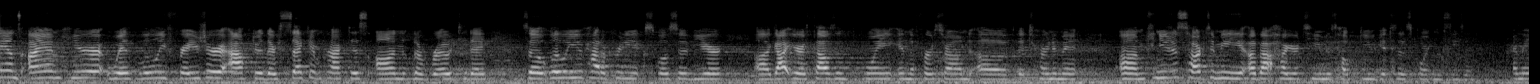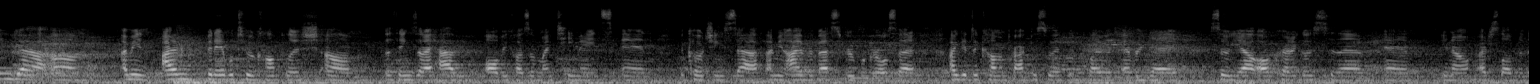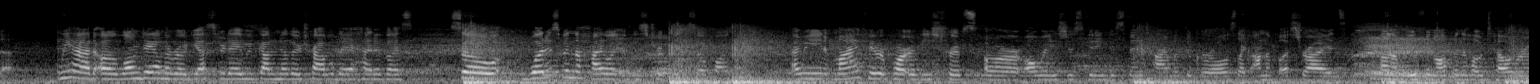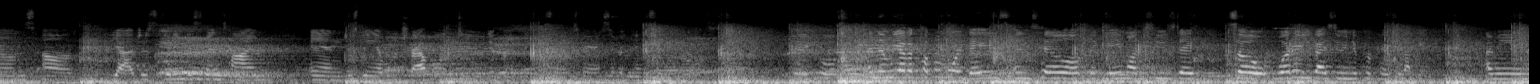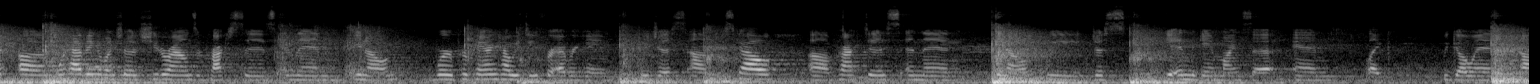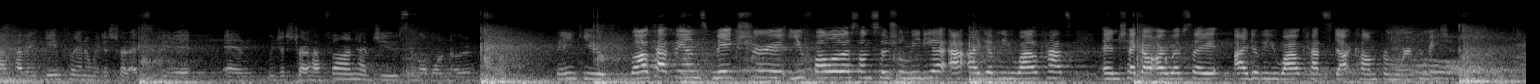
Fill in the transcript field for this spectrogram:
Fans, I am here with Lilli Frasure after their second practice on the road today. So Lilli, you've had a pretty explosive year. Uh, got your thousandth point in the first round of the tournament. Um, can you just talk to me about how your team has helped you get to this point in the season? I mean, yeah. Um, I mean, I've been able to accomplish um, the things that I have all because of my teammates and coaching staff. I mean, I have the best group of girls that I get to come and practice with and play with every day. So yeah, all credit goes to them, and you know, I just love them to death. We had a long day on the road yesterday. We've got another travel day ahead of us. So, what has been the highlight of this trip so far? I mean, my favorite part of these trips are always just getting to spend time with the girls, like on the bus rides, um, goofing off in the hotel rooms. Um, yeah, just getting to spend time and just being able to travel and do different things Very cool. And then we have a couple more days until the game on Tuesday. So, what are you guys doing to prepare for that game? I mean, um, we're having a bunch of shoot arounds and practices, and then, you know, we're preparing how we do for every game. We just um, scout, uh, practice, and then you know we just get in the game mindset and like we go in um, having a game plan and we just try to execute it and we just try to have fun, have juice, and love one another. Thank you. Wildcat fans, make sure you follow us on social media at IW Wildcats and check out our website, iwwildcats.com for more information.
